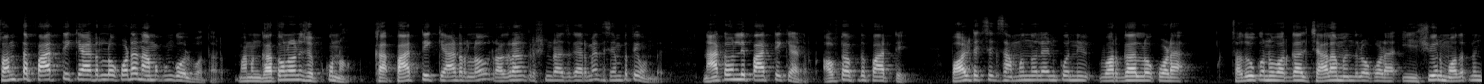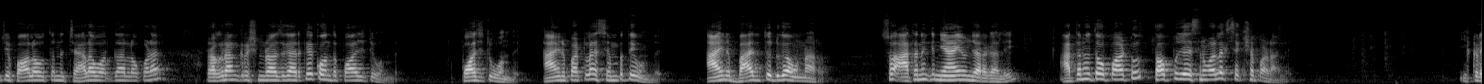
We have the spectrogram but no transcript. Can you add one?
సొంత పార్టీ క్యాడర్లో కూడా నమ్మకం కోల్పోతారు. మనం గతంలోనే చెప్పుకున్నాం. క- పార్టీ క్యాడర్లో రఘురామ కృష్ణరాజు గారి మీద సింపతి ఉంది. Not only party cadre out of the party పాలిటిక్స్కి సంబంధం లేని కొన్ని వర్గాల్లో కూడా చదువుకున్న వర్గాలు చాలా మందిలో కూడా ఈ ఇష్యూని మొదటి నుంచి ఫాలో అవుతున్న చాలా వర్గాల్లో కూడా రఘురామ కృష్ణరాజు గారికే కొంత పాజిటివ్ ఉంది. పాజిటివ్ ఉంది. ఆయన పట్ల సింపతి ఉంది. ఆయన బాధితుడిగా ఉన్నారు. సో అతనికి న్యాయం జరగాలి. అతనితో పాటు తప్పు చేసిన వాళ్ళకి శిక్ష పడాలి. ఇక్కడ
